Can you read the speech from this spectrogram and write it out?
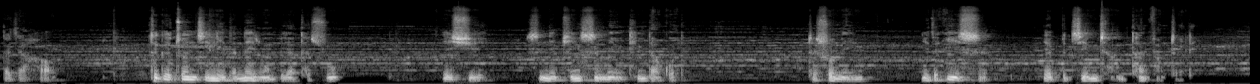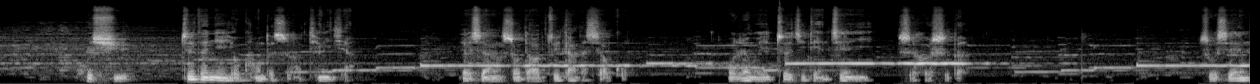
大家好。这个专辑里的内容比较特殊，也许是你平时没有听到过的。这说明你的意识也不经常探访这里。或许值得你有空的时候听一下。要想收到最大的效果，我认为这几点建议是合适的。首先，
